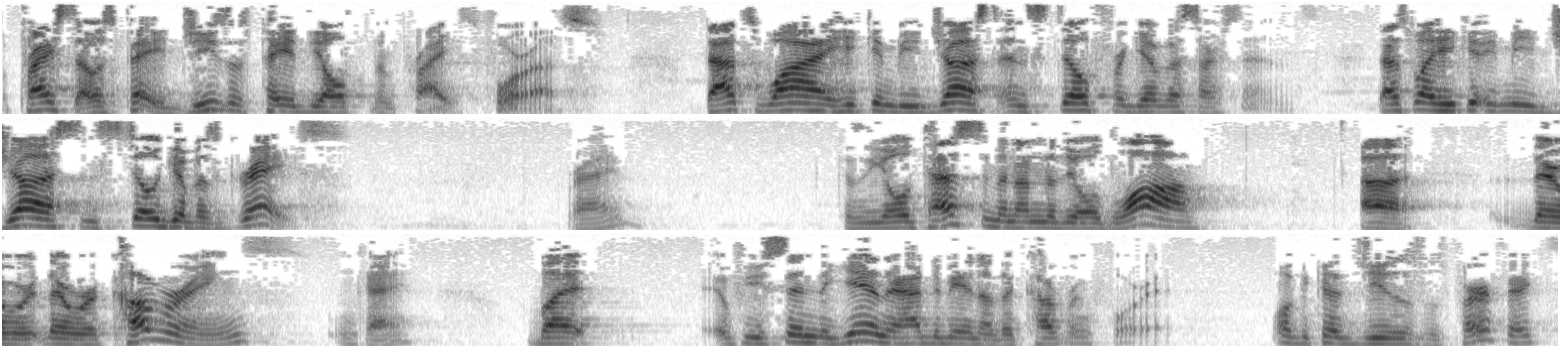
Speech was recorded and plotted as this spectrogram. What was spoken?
A price that was paid. Jesus paid the ultimate price for us. That's why he can be just and still forgive us our sins. That's why he can be just and still give us grace. Right? Because in the Old Testament, under the old law, uh, there were there were coverings, okay, but if you sinned again, there had to be another covering for it. Well, because Jesus was perfect,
